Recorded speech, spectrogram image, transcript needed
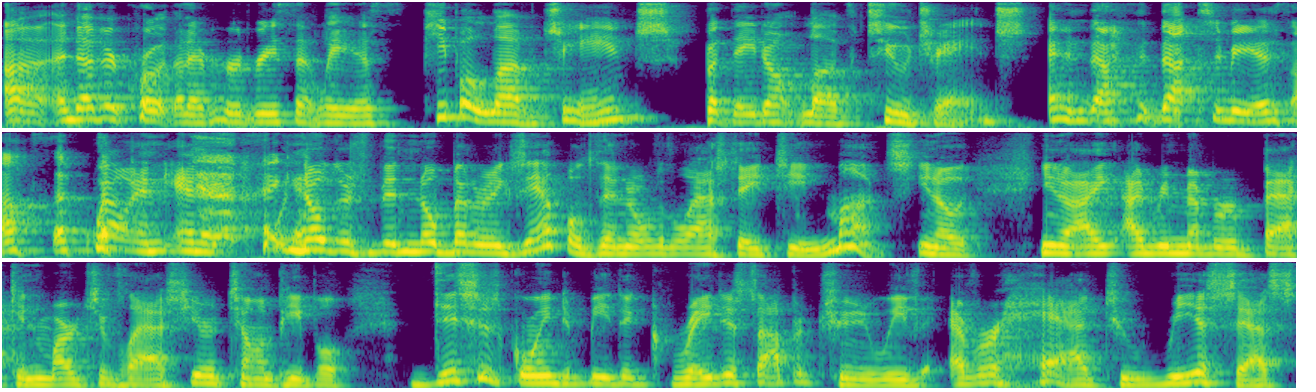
Uh, another quote that I've heard recently is, "People love change." but they don't love to change. And that, that to me is also well. And and no, there's been no better examples than over the last eighteen months. You know, you know, I, I remember back in March of last year telling people this is going to be the greatest opportunity we've ever had to reassess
